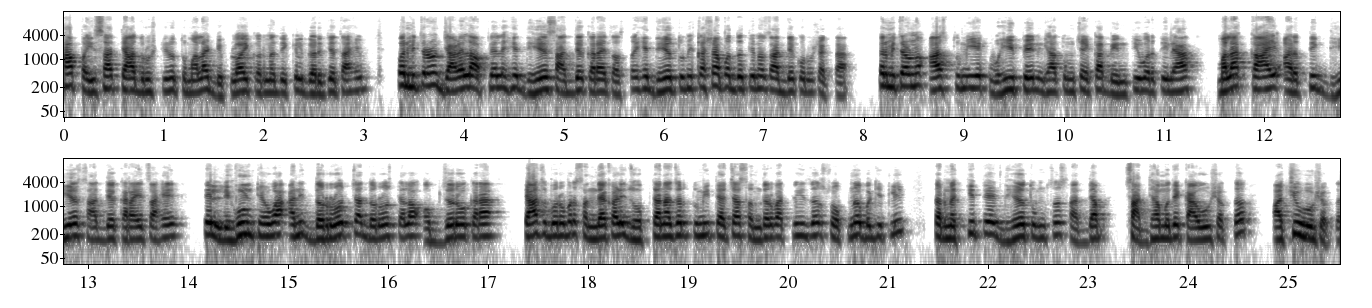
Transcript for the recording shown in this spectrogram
हा पैसा त्या दृष्टीनं तुम्हाला डिप्लॉय करणं देखील गरजेचं आहे. पण मित्रांनो ज्यावेळेला आपल्याला हे ध्येय साध्य करायचं असतं हे ध्येय तुम्ही कशा पद्धतीनं साध्य करू शकता? तर मित्रांनो आज तुम्ही एक वही पेन घ्या तुमच्या एका भिंतीवरती लिहा. मला काय आर्थिक ध्येय साध्य करायचं आहे ते लिहून ठेवा आणि दररोजच्या दररोज त्याला ऑब्झर्व करा. त्याचबरोबर संध्याकाळी झोपताना जर तुम्ही त्याच्या संदर्भातली जर स्वप्न बघितली तर नक्की ते ध्येय तुमचं साध्या साध्यामध्ये काय होऊ शकतं? अचीव होऊ शकतं.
